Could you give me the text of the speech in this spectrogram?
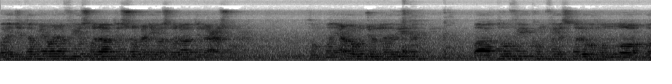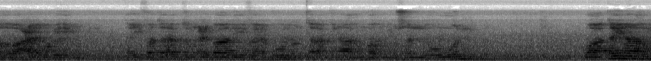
ويجتمعون في صلاة الصبح وصلاة العصر ثم يعرج الذين باتوا فيكم فيسألهم الله وهو أعلم بهم كيف تركتم عبادي؟ فيقولون تركناهم وهم يصلون. വാതൈനാഹും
